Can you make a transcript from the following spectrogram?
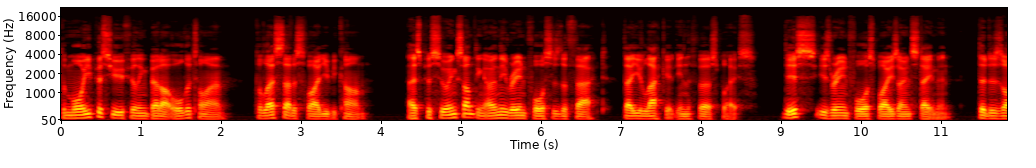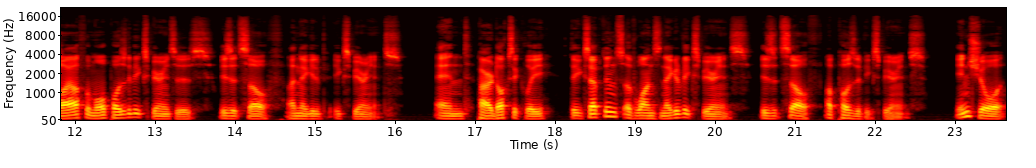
The more you pursue feeling better all the time, the less satisfied you become, as pursuing something only reinforces the fact that you lack it in the first place. This is reinforced by his own statement. The desire for more positive experiences is itself a negative experience. And, paradoxically, the acceptance of one's negative experience is itself a positive experience. In short,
